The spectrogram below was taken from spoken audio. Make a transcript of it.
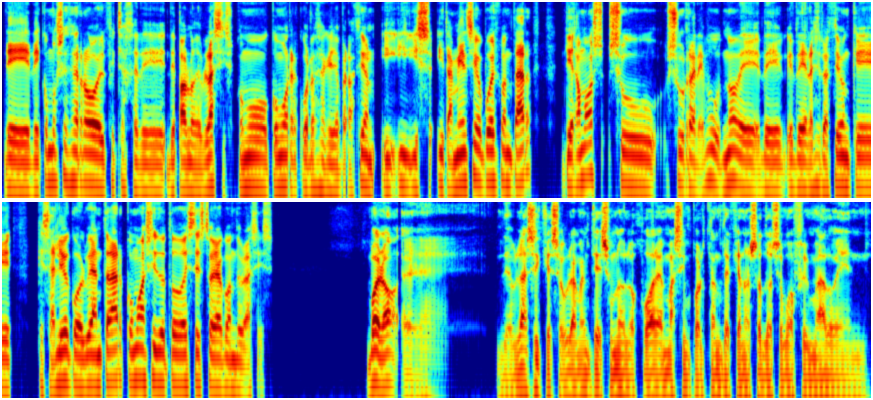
de, cómo se cerró el fichaje de, Pablo de Blasis, cómo, cómo recuerdas aquella operación. Y, también si me puedes contar, digamos, su, su redebut, ¿no? De, la situación que, salió, que volvió a entrar, ¿cómo ha sido toda esta historia con de Blasis? Bueno, eh, de Blasis, que seguramente es uno de los jugadores más importantes que nosotros hemos firmado en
